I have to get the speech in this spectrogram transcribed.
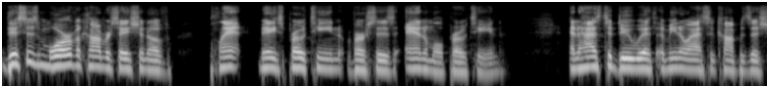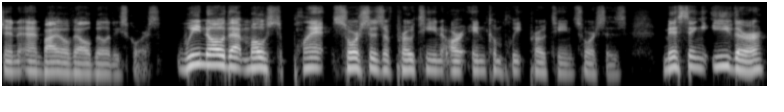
This is more of a conversation of plant based protein versus animal protein and it has to do with amino acid composition and bioavailability scores. We know that most plant sources of protein are incomplete protein sources, missing either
